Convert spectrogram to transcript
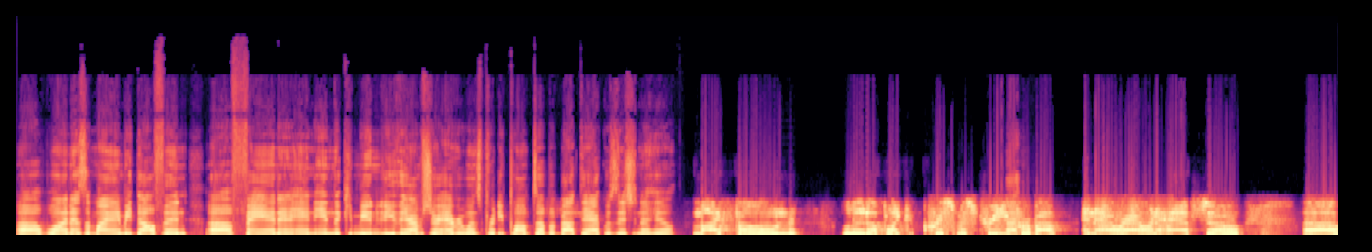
Uh, one, as a Miami Dolphin uh, fan and, and in the community there, I'm sure everyone's pretty pumped up about the acquisition of Hill. My phone lit up like a Christmas tree for about an hour, hour and a half. So uh,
